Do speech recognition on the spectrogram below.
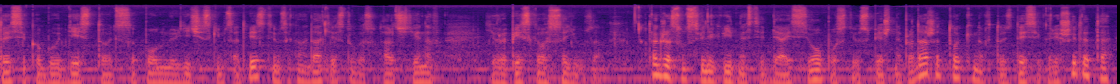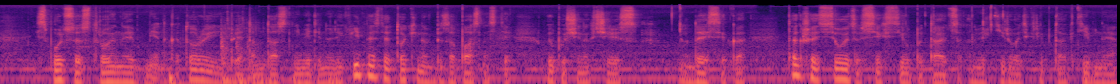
Desica будет действовать с полным юридическим соответствием законодательству государств-членов Европейского Союза. Также отсутствие ликвидности для ICO после успешной продажи токенов, то есть Desica решит это, используя встроенный обмен, который при этом даст немедленную ликвидность для токенов безопасности, выпущенных через Desica. Также ICO изо всех сил пытаются конвертировать криптоактивные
